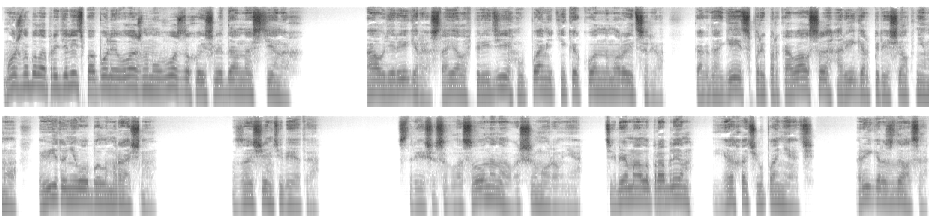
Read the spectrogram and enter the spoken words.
можно было определить по более влажному воздуху и следам на стенах. Ауди Ригера стояла впереди у памятника конному рыцарю. Когда Гейтс припарковался, Ригер пересел к нему. Вид у него был мрачным. «Зачем тебе это?» Встреча согласована на высшем уровне. Тебе мало проблем? Я хочу понять. Ригер сдался.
